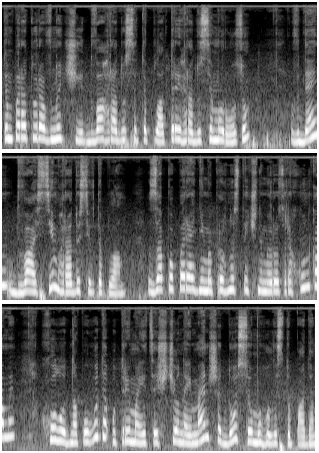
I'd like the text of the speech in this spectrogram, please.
Температура вночі 2 градуси тепла, 3 градуси морозу, вдень 2-7 градусів тепла. За попередніми прогностичними розрахунками, холодна погода утримається щонайменше до 7 листопада.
